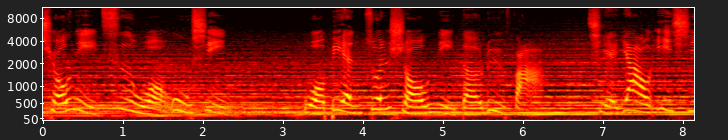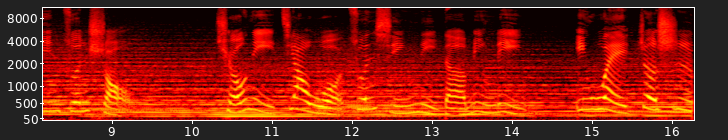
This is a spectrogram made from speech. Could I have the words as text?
求你赐我悟性，我便遵守你的律法，且要一心遵守。求你叫我遵行你的命令，因为这是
